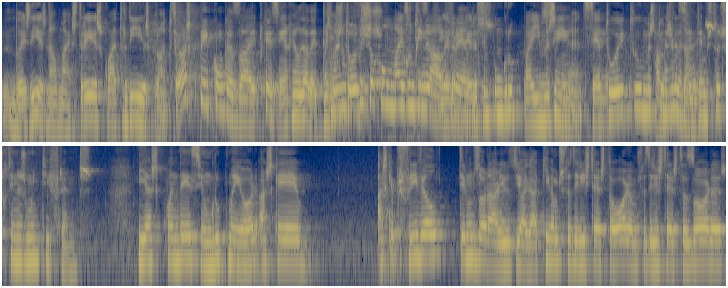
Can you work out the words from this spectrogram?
dois dias, não mais, três, quatro dias, pronto. Eu acho que para ir com casais, porque assim, a realidade é que Mas temos nunca todos fui só com mais um rotinas casal, era, diferentes. era sempre um grupo, pá, imagina, Sim. de 7, 8, mas Pá, tudo mesmo casais. assim, temos todos rotinas muito diferentes. E acho que quando é assim um grupo maior, acho que é acho que é preferível termos horários e olha, aqui vamos fazer isto a esta hora, vamos fazer isto a estas horas,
